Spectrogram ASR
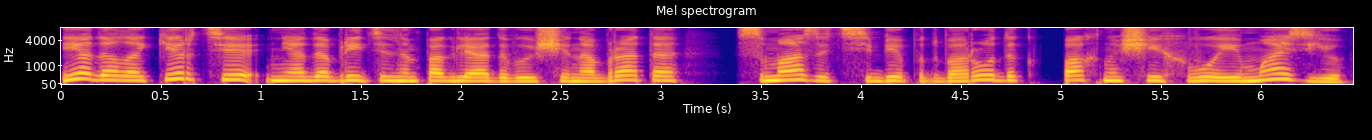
Я дала Керте, неодобрительно поглядывающей на брата, смазать себе подбородок, пахнущий хвоей мазью,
